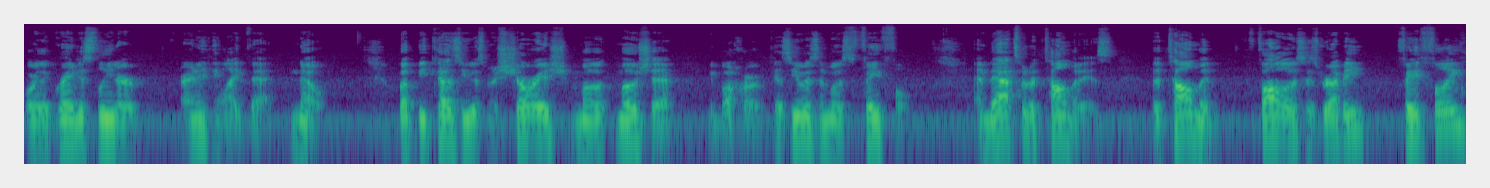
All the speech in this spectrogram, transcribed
or the greatest leader or anything like that. No. But because he was Meshorish Moshe because he was the most faithful. And that's what a Talmud is. The Talmud follows his Rebbe faithfully,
